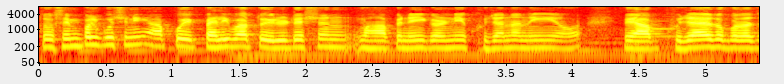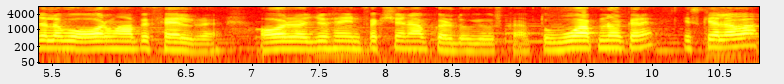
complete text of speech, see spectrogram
तो सिंपल कुछ नहीं, आपको एक पहली बात तो इरिटेशन वहाँ पे नहीं करनी है, खुजाना नहीं है, और फिर आप खुजाए तो पता चला वो और वहाँ पे फैल रहा है, और जो है इन्फेक्शन आप कर दोगे उसका तो वो आप ना करें। इसके अलावा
